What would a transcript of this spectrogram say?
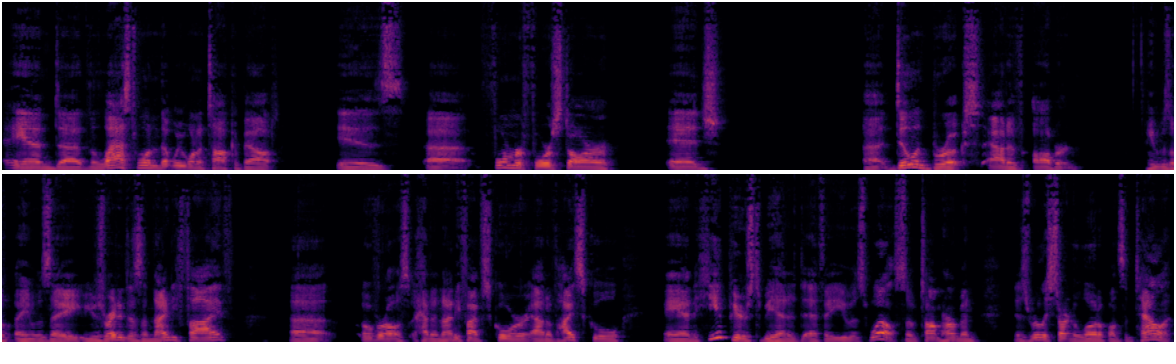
And uh, the last one that we want to talk about is uh, former four star edge uh, Dylan Brooks out of Auburn. He was a, he was a he was rated as a 95 uh, overall had a 95 score out of high school and he appears to be headed to FAU as well. So Tom Herman is really starting to load up on some talent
